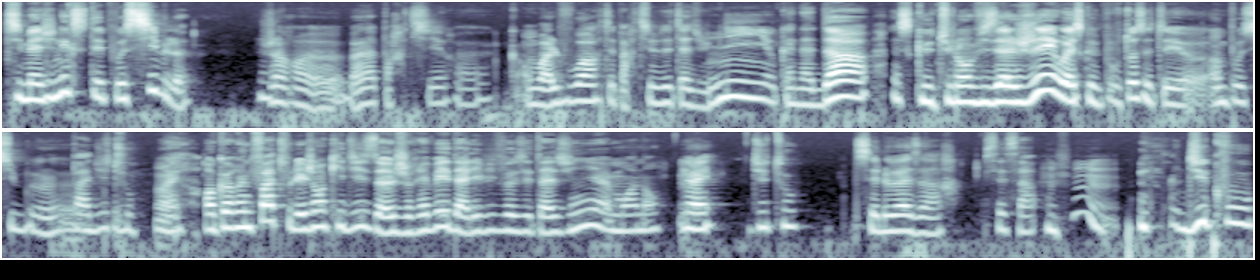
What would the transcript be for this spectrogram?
t'imaginais que c'était possible Genre, euh, voilà, partir. euh, on va le voir, t'es parti aux États-Unis, au Canada. Est-ce que tu l'envisageais ou est-ce que pour toi c'était euh, impossible Pas du tout. Ouais. Encore une fois, tous les gens qui disent je rêvais d'aller vivre aux États-Unis, moi non, ouais, du tout. C'est le hasard. C'est ça. Du coup,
